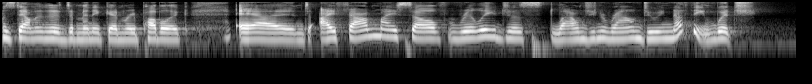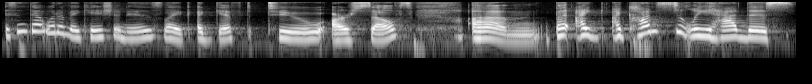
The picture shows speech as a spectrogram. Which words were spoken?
I was down in the Dominican Republic and I found myself really just lounging around doing nothing, which isn't that what a vacation is? Like a gift to ourselves? Um, but i i constantly had this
